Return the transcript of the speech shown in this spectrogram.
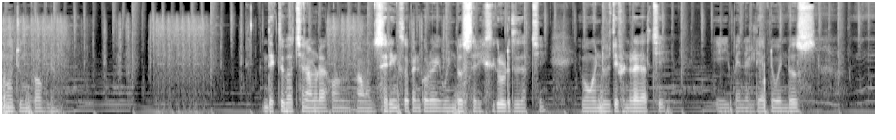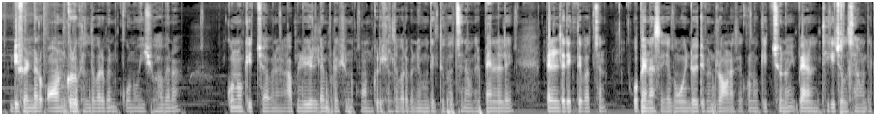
নো জুম প্রবলেম দেখতে পাচ্ছেন আমরা এখন আমাদের সেটিংস ওপেন করে উইন্ডোজ সিকিউরিটিতে যাচ্ছি এবং উইন্ডোজ ডিফেন্ডারে যাচ্ছি। এই প্যানেলটি আপনি উইন্ডোজ ডিফেন্ডার অন করে খেলতে পারবেন, কোনো ইস্যু হবে না, কোনো কিচ্ছু হবে না। আপনি রিয়েল টাইম প্রোটেকশন অন করে খেলতে পারবেন এবং দেখতে পাচ্ছেন আমাদের প্যানেলে প্যানেলটা দেখতে পাচ্ছেন ওপেন আছে এবং উইন্ডোজ ডিফেন্ডার অন আছে, কোনো কিচ্ছু নয় প্যানেল ঠিকই চলছে আমাদের।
